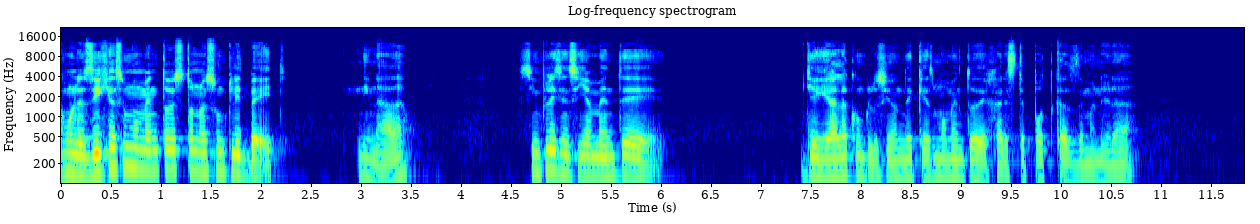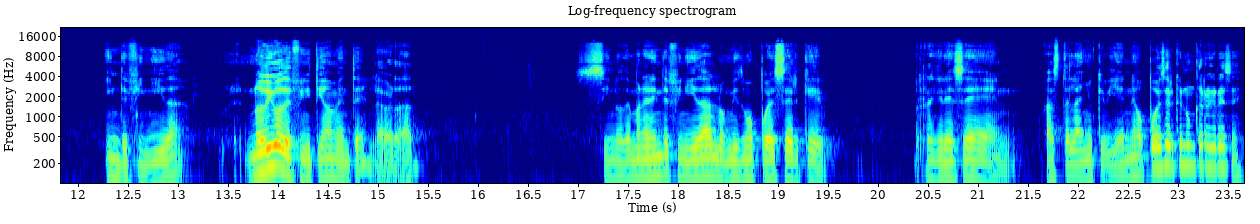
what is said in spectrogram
Como les dije hace un momento, esto no es un clickbait ni nada. Simple y sencillamente llegué a la conclusión de que es momento de dejar este podcast de manera indefinida. No digo definitivamente, la verdad, sino de manera indefinida. Lo mismo puede ser que regrese hasta el año que viene o puede ser que nunca regrese.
